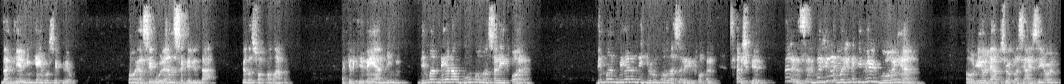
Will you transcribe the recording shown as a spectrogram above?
daquele em quem você creu? Qual é a segurança que ele dá pela sua palavra? Aquele que vem a mim, de maneira alguma o lançarei fora. De maneira nenhuma o lançarei fora. Você acha que. Você imagina, imagina que vergonha alguém olhar para o senhor e falar assim: ai, senhor,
